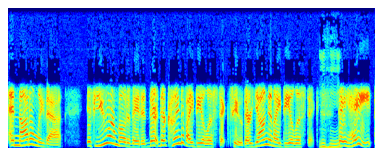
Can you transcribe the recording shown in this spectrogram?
and not only that, if you are motivated, they're they're kind of idealistic too. They're young and idealistic. Mhm. They hate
